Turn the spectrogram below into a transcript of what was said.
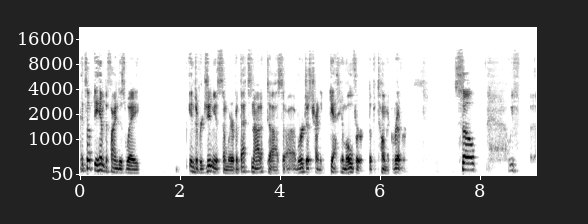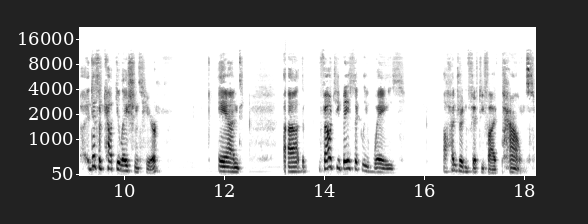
It's up to him to find his way into Virginia somewhere, but that's not up to us. Uh, we're just trying to get him over the Potomac River. So I did some calculations here, and uh, the Fauci basically weighs 155 pounds.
